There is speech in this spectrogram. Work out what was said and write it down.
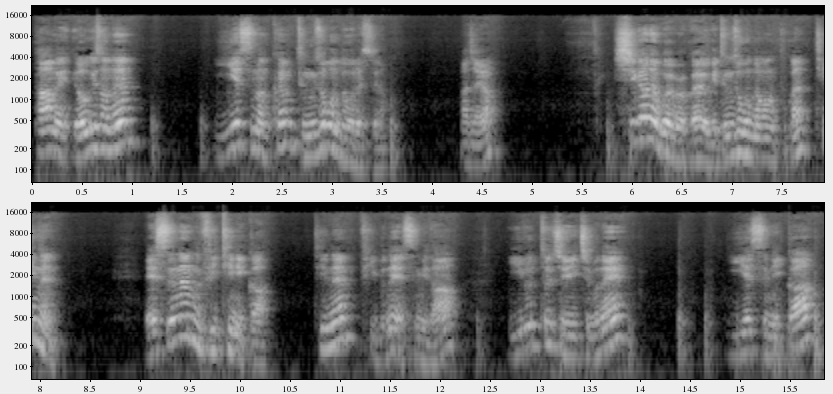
다음에 여기서는 ES만큼 등속 운동을 했어요. 맞아요? 시간을 구해볼까요? 여기 등속 운동한 구간 T는 S는 VT니까 T는 V분의 S입니다. 2루트 GH분의 ES니까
